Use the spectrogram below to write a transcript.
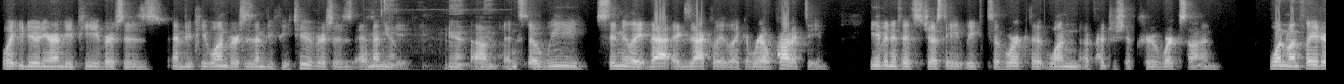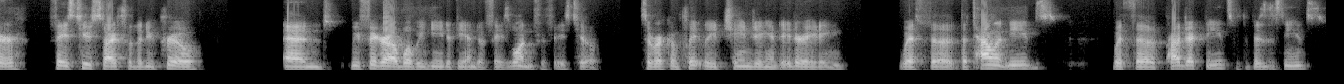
what you do in your MVP versus MVP one versus MVP two versus MMP. Yeah. yeah, um, yeah. And so we simulate that exactly like a real product team even if it's just eight weeks of work that one apprenticeship crew works on. One month later, phase two starts with a new crew, and we figure out what we need at the end of phase one for phase two. So we're completely changing and iterating with the, the talent needs, with the project needs, with the business needs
